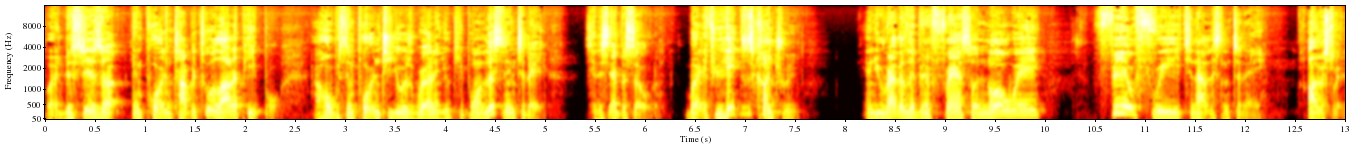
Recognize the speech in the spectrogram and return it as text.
But this is an important topic to a lot of people. I hope it's important to you as well, and you'll keep on listening today to this episode. But if you hate this country and you rather live in France or Norway, feel free to not listen today. Honestly,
